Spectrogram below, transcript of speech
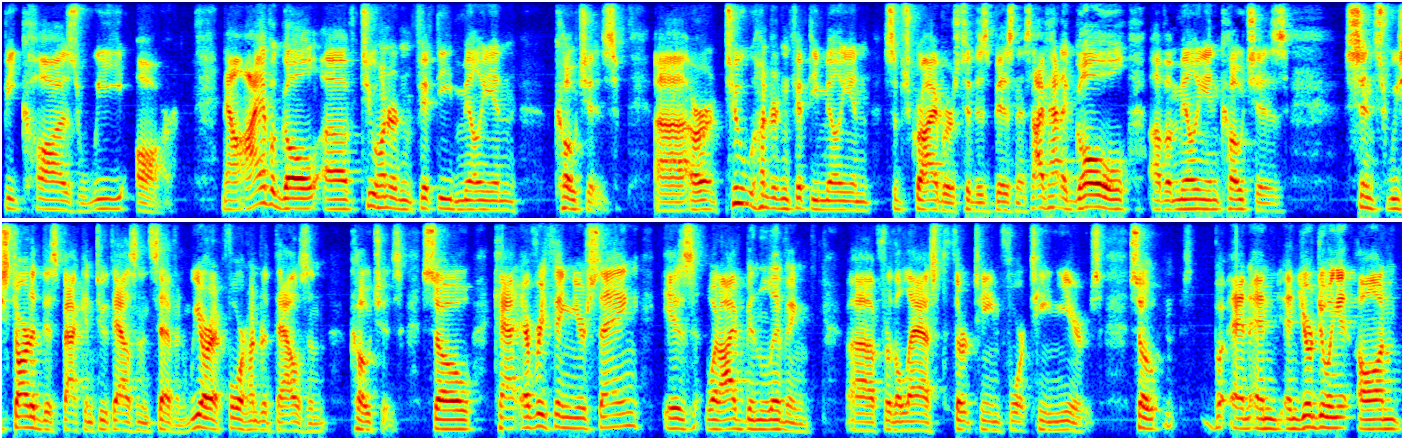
because we are. Now I have a goal of 250 million coaches uh, or 250 million subscribers to this business. I've had a goal of a million coaches since we started this back in 2007. We are at 400,000 coaches. So, Kat, everything you're saying is what I've been living uh, for the last 13, 14 years. So, but and and and you're doing it on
